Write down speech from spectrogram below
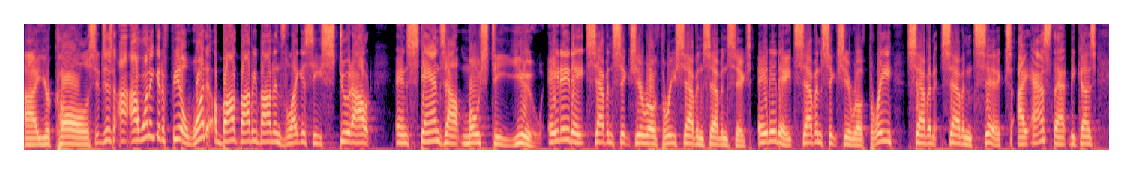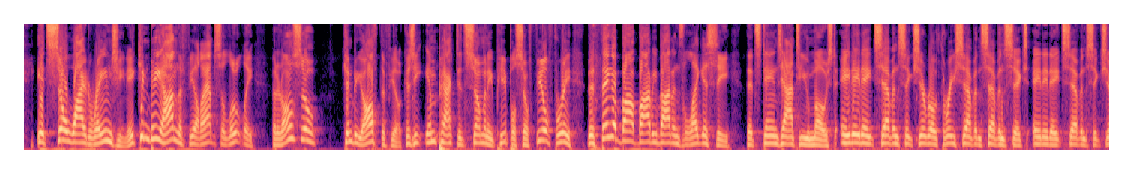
uh, your calls, just I, I want to get a feel. What about Bobby Bowden's legacy stood out and stands out most to you? 888 760 3776. 888 760 3776. I ask that because it's so wide ranging. It can be on the field, absolutely, but it also can be off the field because he impacted so many people. So feel free. The thing about Bobby Bowden's legacy that stands out to you most 888 760 3776. 888 760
